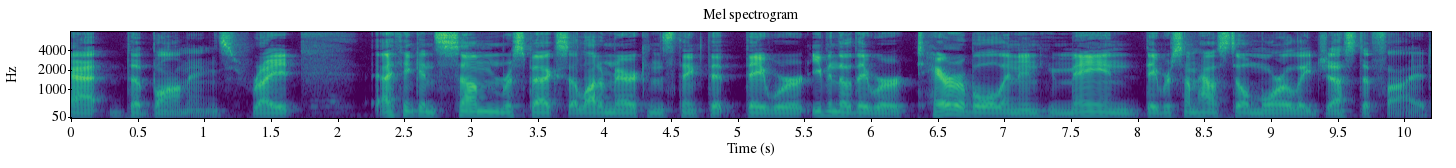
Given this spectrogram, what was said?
at the bombings, right? I think in some respects, a lot of Americans think that they were, even though they were terrible and inhumane, they were somehow still morally justified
